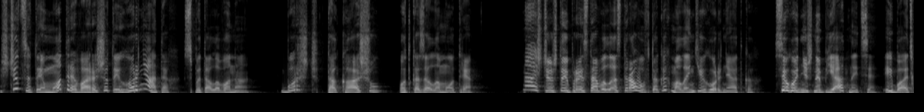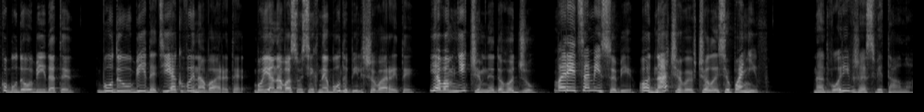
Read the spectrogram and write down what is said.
Що це ти, Мотре, вариш у тих горнятах? спитала вона. Борщ та кашу, отказала Мотря. Нащо ж ти приставила страву в таких маленьких горнятках? Сьогодні ж не п'ятниця, і батько буде обідати. Буде обідать, як ви наварите, бо я на вас усіх не буду більше варити. Я вам нічим не догоджу. Варіть самі собі, одначе ви вчились у панів. На дворі вже світало.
